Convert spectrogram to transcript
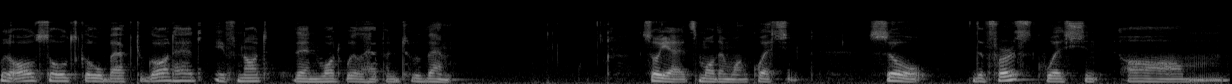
Will all souls go back to Godhead? If not, then what will happen to them? So, yeah, it's more than one question. So, the first question um,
